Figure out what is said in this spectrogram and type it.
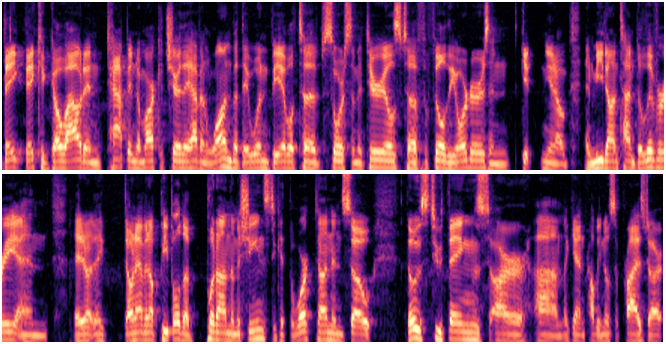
they they could go out and tap into market share they haven't won, but they wouldn't be able to source the materials to fulfill the orders and get you know and meet on time delivery, and they don't they don't have enough people to put on the machines to get the work done. And so those two things are, um, again, probably no surprise to our,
